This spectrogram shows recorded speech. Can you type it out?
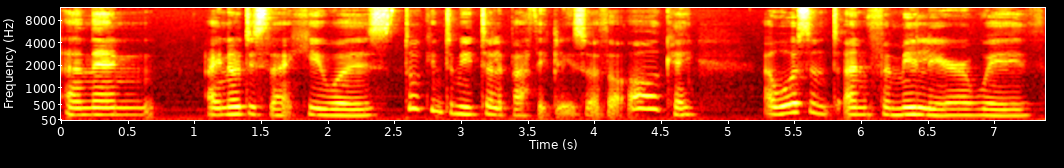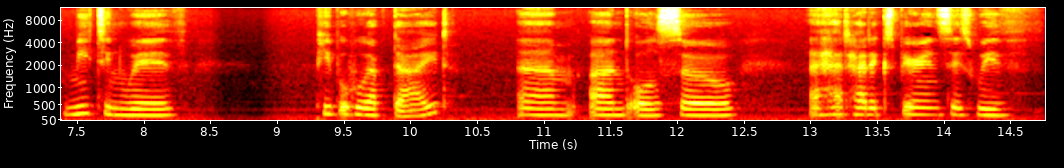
And then I noticed that he was talking to me telepathically, so I thought, Oh, okay. I wasn't unfamiliar with meeting with people who have died, um, and also I had had experiences with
